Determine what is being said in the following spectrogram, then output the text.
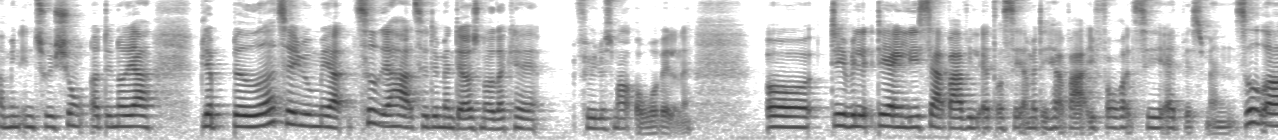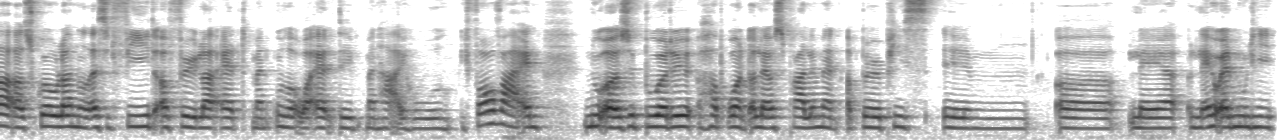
og min intuition. Og det er noget, jeg bliver bedre til, jo mere tid jeg har til det, men det er også noget, der kan føles meget overvældende. Og det, vil, det jeg egentlig især bare vil adressere med det her, var i forhold til, at hvis man sidder og scroller ned af sit feed og føler, at man ud over alt det, man har i hovedet i forvejen, nu også burde hoppe rundt og lave sprallemand og burpees øhm, og lære, lave alle mulige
